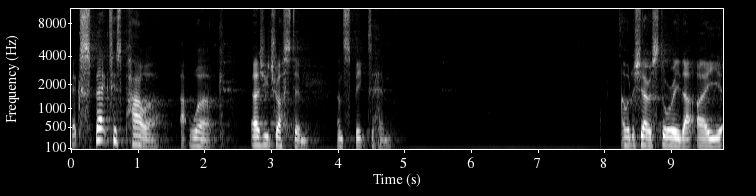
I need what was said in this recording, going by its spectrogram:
Expect his power at work as you trust him and speak to him. I want to share a story that I,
